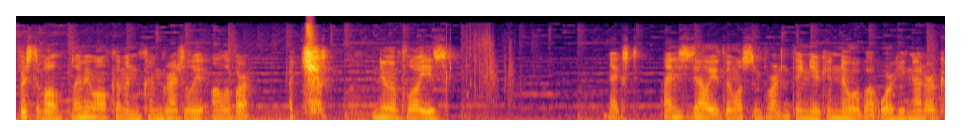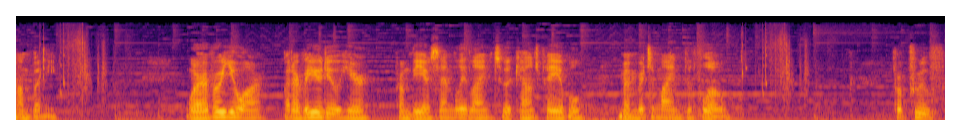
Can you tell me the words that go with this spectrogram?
First of all, let me welcome and congratulate all of our new employees. Next, I need to tell you the most important thing you can know about working at our company. Wherever you are, whatever you do here, from the assembly line to accounts payable, remember to mind the flow. For proof,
